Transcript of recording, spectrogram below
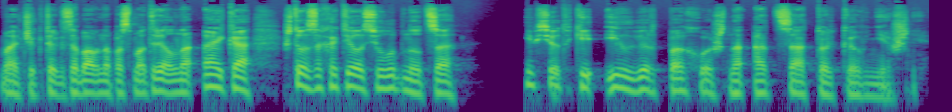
Мальчик так забавно посмотрел на Айка, что захотелось улыбнуться. И все-таки Илверт похож на отца только внешне.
